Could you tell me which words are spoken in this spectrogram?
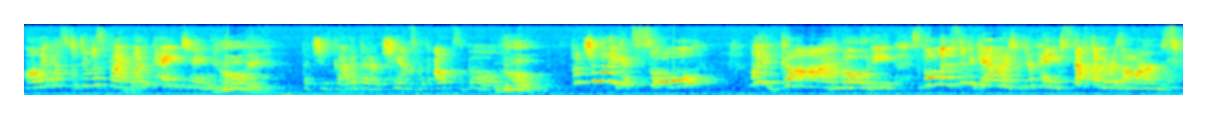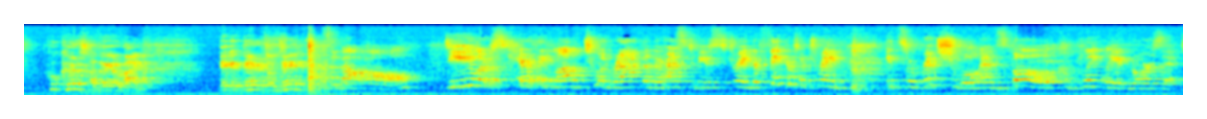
All he has to do is buy one painting. No, B. But you've got a better chance without Zbo. No. Don't you want to get sold? My God, Modi. Lives into galleries with your painting stuffed under his arms. Who cares how they arrive? They get there, don't they? That's about all. Dealers care. They love to unwrap them. There has to be a string. Their fingers are trained. It's a ritual, and Zbo completely ignores it.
